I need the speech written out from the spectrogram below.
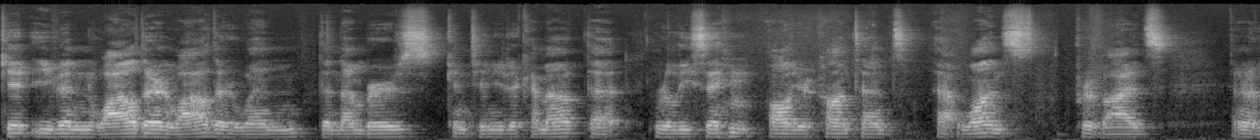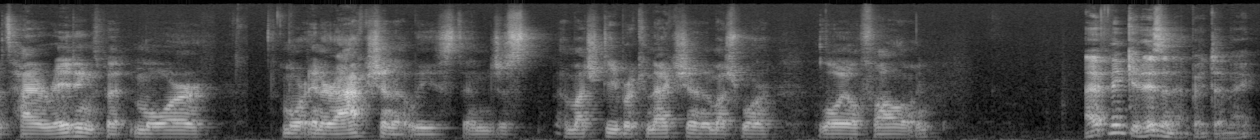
get even wilder and wilder when the numbers continue to come out that releasing all your content at once provides I don't know if it's higher ratings but more more interaction at least and just a much deeper connection and a much more loyal following. I think it is an epidemic.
